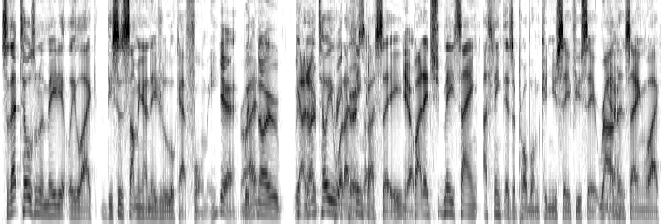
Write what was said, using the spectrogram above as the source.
So that tells them immediately, like, this is something I need you to look at for me. Yeah, with no- with yeah, I no don't tell you what I think. I see. Yep. But it's me saying, I think there's a problem. Can you see if you see it? Rather Yeah. than saying like,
